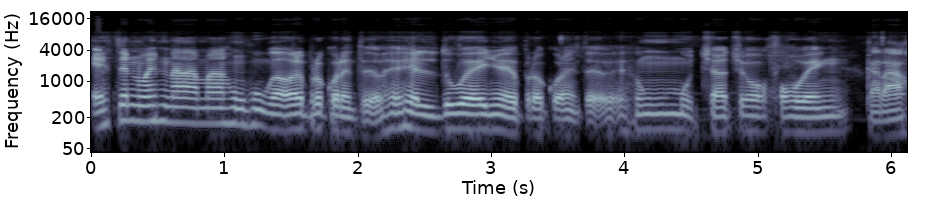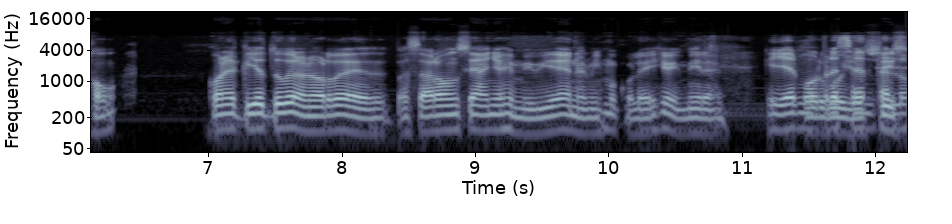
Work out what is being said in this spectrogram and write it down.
Este no es nada más un jugador de Pro 42, es el dueño de Pro 42. Es un muchacho joven, carajo, con el que yo tuve el honor de pasar 11 años en mi vida en el mismo colegio. Y mira, Guillermo, preséntalo.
